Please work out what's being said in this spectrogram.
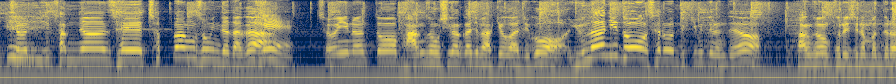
2023년 새해 첫 방송인데다가 예. 저희는 또 방송 시간까지 바뀌어가지고 유난히 더 새로운 느낌이 드는데요. 방송 들으시는 분들은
